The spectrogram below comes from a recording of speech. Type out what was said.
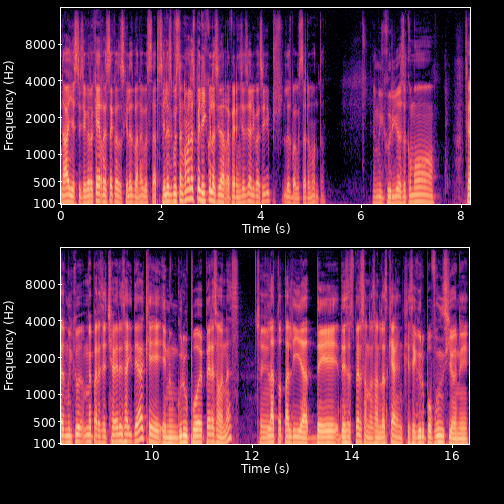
no, y estoy seguro que hay resto de cosas que les van a gustar. Si les gustan como las películas y las referencias y algo así, pf, les va a gustar un montón. Es muy curioso como... O sea, es muy, me parece chévere esa idea que en un grupo de personas, Sí. la totalidad de, de esas personas son las que hagan que ese grupo funcione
